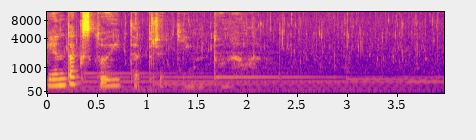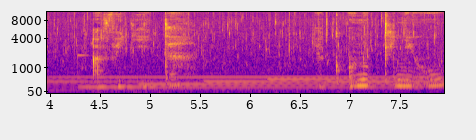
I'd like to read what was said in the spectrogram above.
Jen tak stojíte před tím tunelem a vidíte, jak onu knihu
